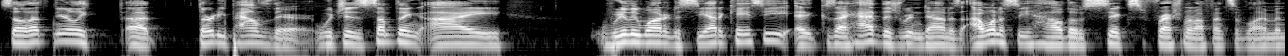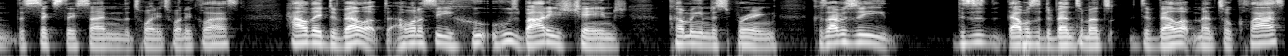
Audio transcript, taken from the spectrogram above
So that's nearly uh, 30 pounds there, which is something I really wanted to see out of Casey uh, because I had this written down as I want to see how those six freshman offensive linemen, the six they signed in the 2020 class, how they developed. I want to see who whose bodies changed coming into spring because obviously this is that was a developmental developmental class,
